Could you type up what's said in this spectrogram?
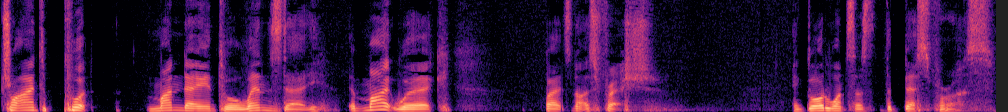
trying to put Monday into a Wednesday, it might work, but it's not as fresh. And God wants us the best for us.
